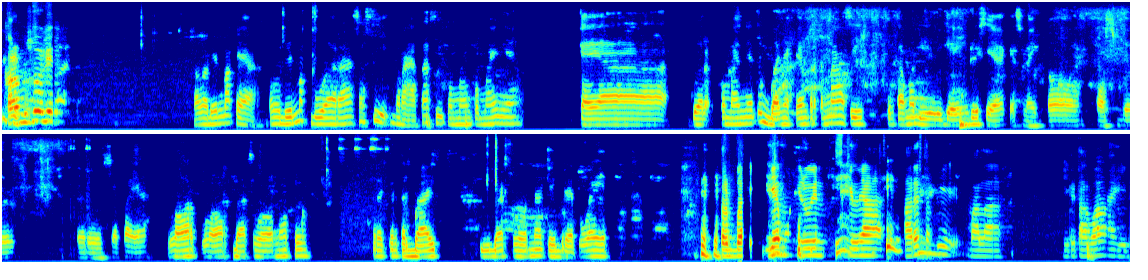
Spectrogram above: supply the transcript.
Kalau menurut lu Kalau Denmark ya, kalau Denmark gua rasa sih merata sih pemain-pemainnya. Kayak gua, pemainnya tuh banyak yang terkenal sih, terutama di Liga Inggris ya, kayak Schmeichel, Forsberg, terus siapa ya, Lord, Lord Barcelona tuh striker terbaik di Barcelona kayak Brad White. terbaik dia mau niruin skillnya Ares tapi malah diketawain.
